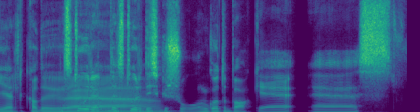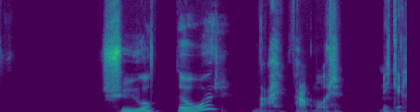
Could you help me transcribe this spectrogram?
helt hva du Den store, den store eh, diskusjonen går tilbake eh, sju-åtte år? Nei, fem år. Mikkel,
